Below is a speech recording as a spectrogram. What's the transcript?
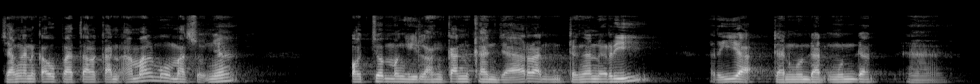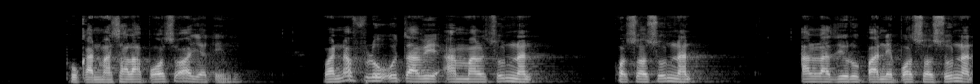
Jangan kau batalkan amalmu maksudnya ojo menghilangkan ganjaran dengan ri, riak dan ngundat-ngundat. Nah, bukan masalah poso ayat ini. Wanaflu utawi amal sunat, poso sunat, Allah dirupane poso sunat,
